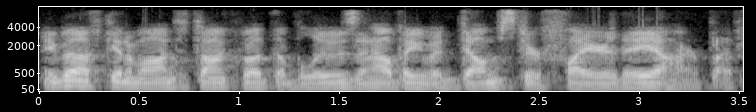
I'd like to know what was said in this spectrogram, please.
Maybe I'll have to get them on to talk about the Blues and how big of a dumpster fire they are. But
